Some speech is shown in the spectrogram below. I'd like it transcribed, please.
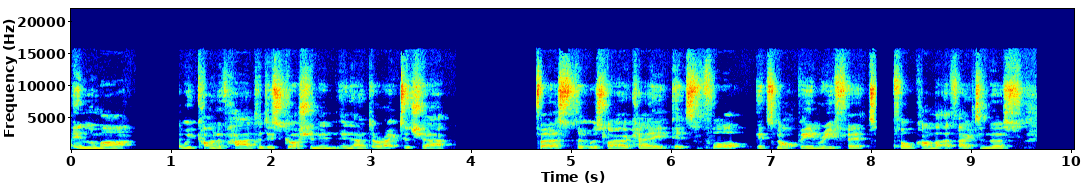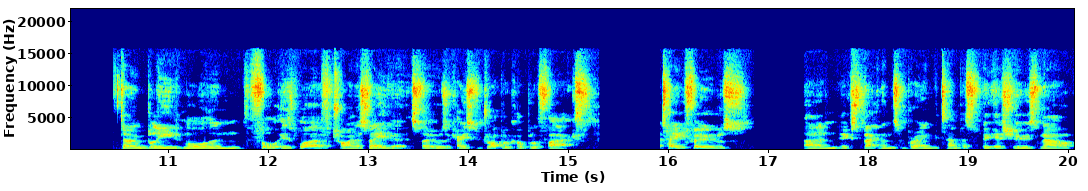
in Lamar. We kind of had the discussion in, in our director chat. First, that was like, okay, it's a fort, it's not being refit, full combat effectiveness don't bleed more than the fort is worth trying to save it. So it was a case of drop a couple of FAX, take Fooms, and expect them to bring Tempest fleet issues. Now,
